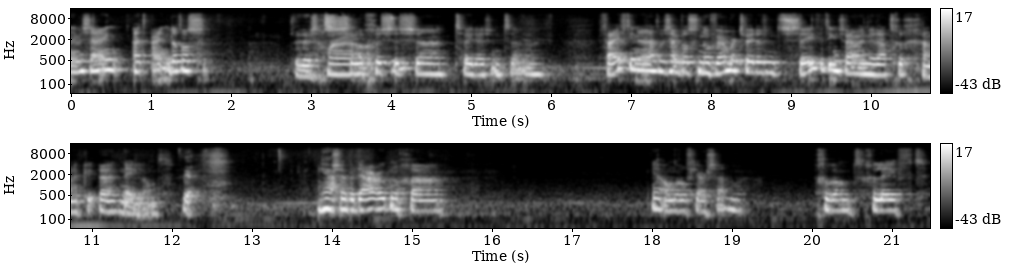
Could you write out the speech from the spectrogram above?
nee, we zijn uiteindelijk. Dat was. Zeg maar augustus 2000. 15 inderdaad. We zijn pas november 2017 zijn we inderdaad teruggegaan naar eh, Nederland. Ja. ja. Dus we hebben daar ook nog uh, ja, anderhalf jaar samen gewoond, geleefd.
